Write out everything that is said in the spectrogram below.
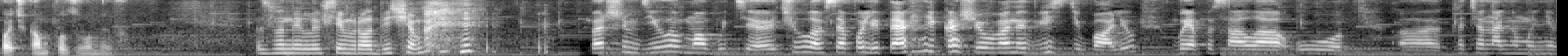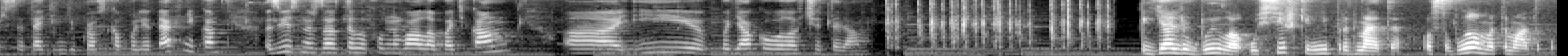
Батькам подзвонив. Дзвонили всім родичам. Першим ділом, мабуть, е, чула вся політехніка, що у мене 200 балів, бо я писала у е, Національному університеті Дніпровська політехніка. Звісно ж, зателефонувала батькам е, і подякувала вчителям. Я любила усі шкільні предмети, особливо математику.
